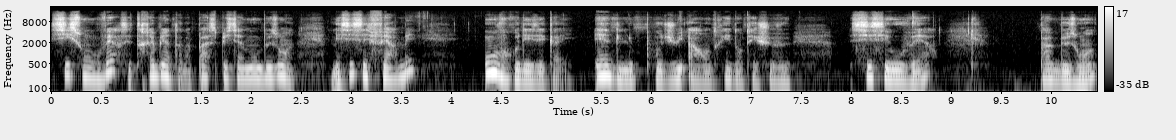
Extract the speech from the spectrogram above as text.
S'ils sont ouverts, c'est très bien, tu n'en as pas spécialement besoin. Mais si c'est fermé, ouvre les écailles, aide le produit à rentrer dans tes cheveux. Si c'est ouvert, besoin,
